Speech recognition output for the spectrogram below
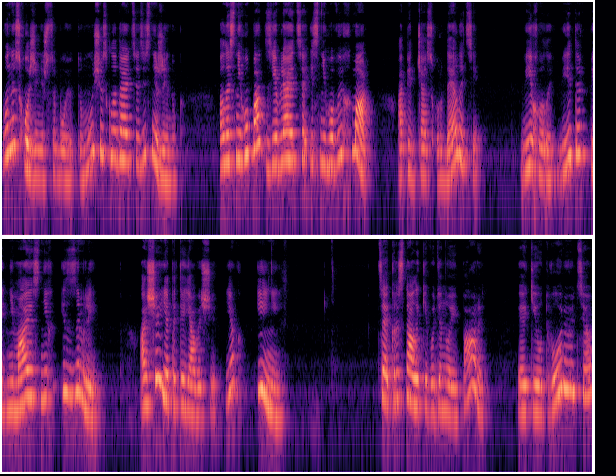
Вони схожі між собою, тому що складаються зі сніжинок. Але снігопад з'являється із снігових хмар, а під час хурделиці віхоли вітер піднімає сніг із землі. А ще є таке явище, як іній. Це кристалики водяної пари, які утворюються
